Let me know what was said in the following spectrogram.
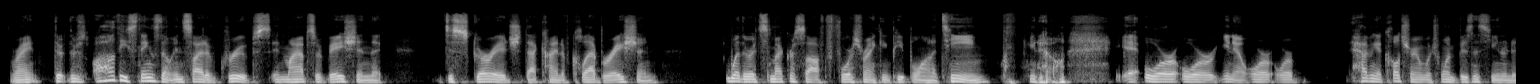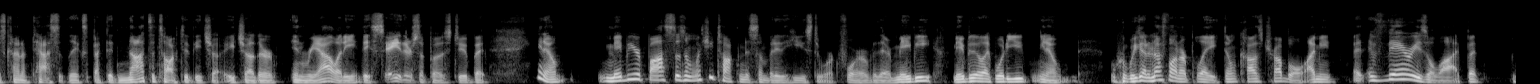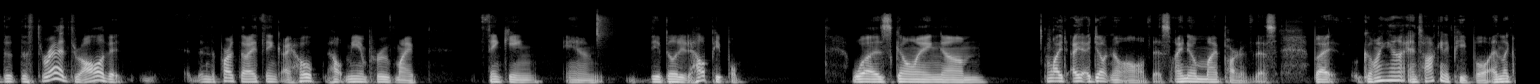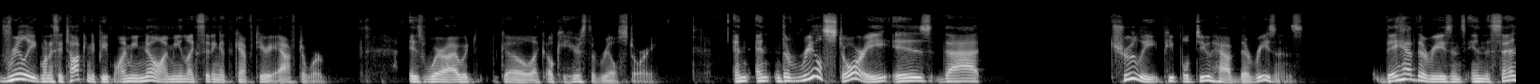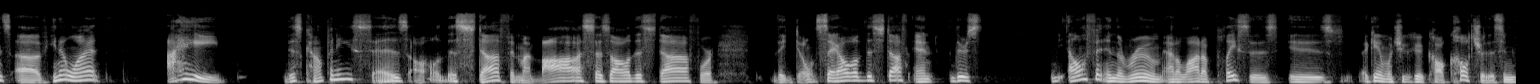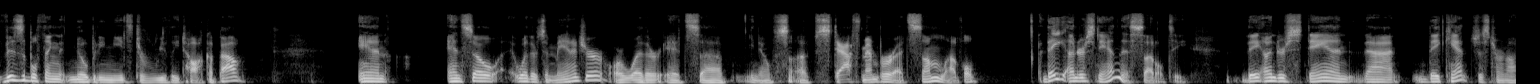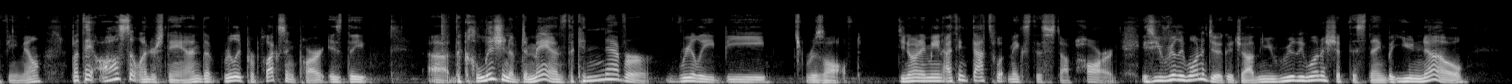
right? There, there's all these things, though, inside of groups, in my observation, that discourage that kind of collaboration whether it's Microsoft force ranking people on a team, you know, eh, or or you know, or or having a culture in which one business unit is kind of tacitly expected not to talk to each, each other in reality. They say they're supposed to, but you know, maybe your boss doesn't want you talking to somebody that he used to work for over there. Maybe maybe they're like, "What do you, you know, we got enough on our plate. Don't cause trouble." I mean, it, it varies a lot, but the the thread through all of it, and the part that I think I hope helped me improve my thinking and the ability to help people was going, um, well, I, I, don't know all of this. I know my part of this, but going out and talking to people, and like really, when I say talking to people, I mean no, I mean like sitting at the cafeteria afterward, is where I would go. Like, okay, here's the real story, and and the real story is that truly people do have their reasons. They have their reasons in the sense of, you know what, I this company says all of this stuff and my boss says all of this stuff or they don't say all of this stuff. And there's the elephant in the room at a lot of places is again what you could call culture this invisible thing that nobody needs to really talk about. And and so whether it's a manager or whether it's uh, you know a staff member at some level they understand this subtlety they understand that they can't just turn off email, but they also understand the really perplexing part is the uh, the collision of demands that can never really be resolved. Do you know what I mean? I think that's what makes this stuff hard. Is you really want to do a good job and you really want to ship this thing, but you know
